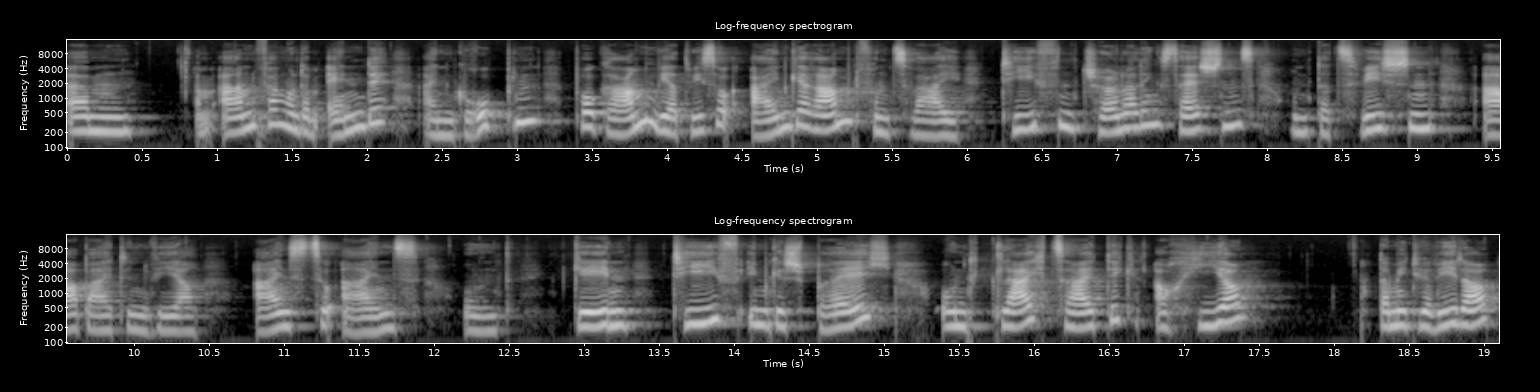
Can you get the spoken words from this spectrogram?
ähm, am Anfang und am Ende ein Gruppenprogramm wird wie so eingerahmt von zwei tiefen Journaling-Sessions und dazwischen arbeiten wir eins zu eins und gehen tief im Gespräch und gleichzeitig auch hier, damit wir wieder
